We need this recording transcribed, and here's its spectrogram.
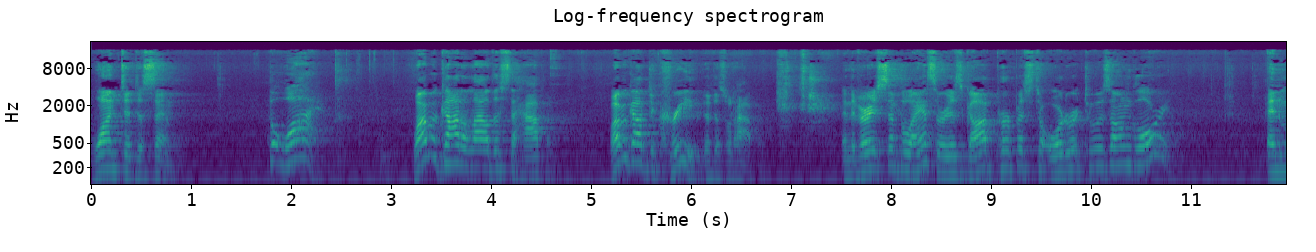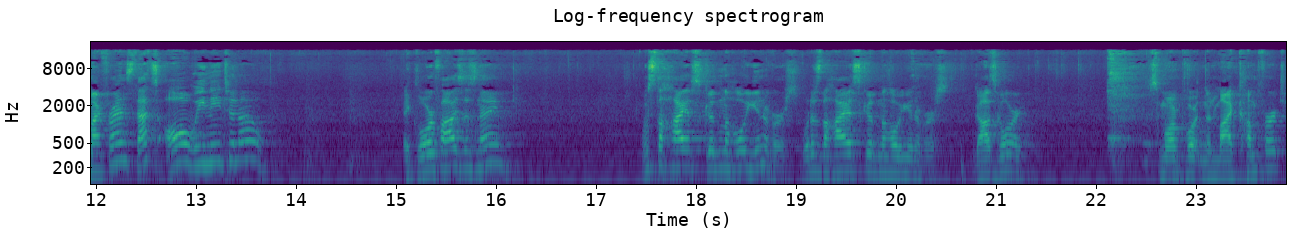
wanted to sin. But why? Why would God allow this to happen? Why would God decree that this would happen? And the very simple answer is God purposed to order it to his own glory. And my friends, that's all we need to know. It glorifies his name. What's the highest good in the whole universe? What is the highest good in the whole universe? God's glory. It's more important than my comfort.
